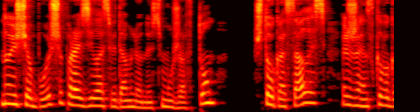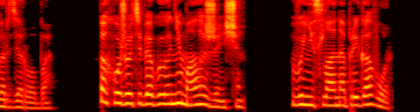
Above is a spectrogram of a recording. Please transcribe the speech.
но еще больше поразила осведомленность мужа в том, что касалось женского гардероба. «Похоже, у тебя было немало женщин», — вынесла она приговор,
